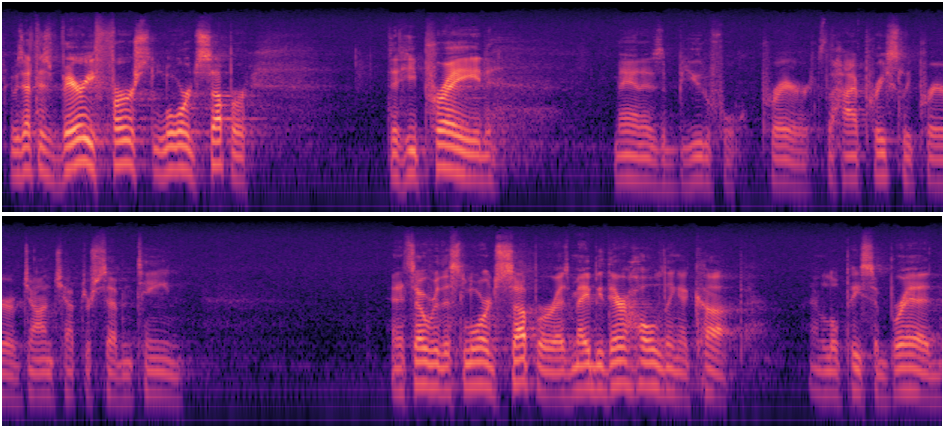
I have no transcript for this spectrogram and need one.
It was at this very first Lord's Supper that he prayed. Man, it is a beautiful prayer. It's the high priestly prayer of John chapter 17. And it's over this Lord's Supper as maybe they're holding a cup and a little piece of bread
